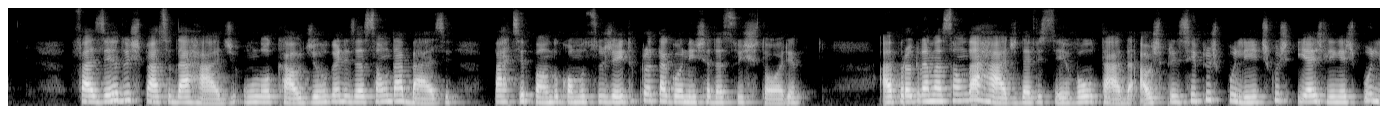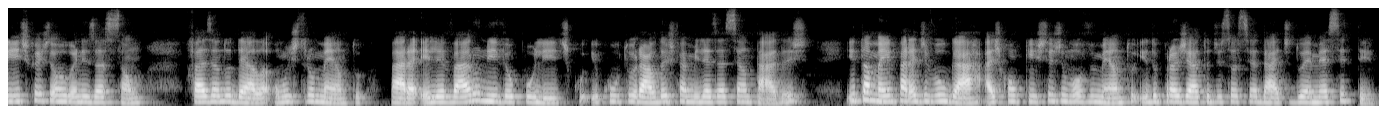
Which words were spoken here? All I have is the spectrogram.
fazer do espaço da rádio um local de organização da base, participando como sujeito protagonista da sua história. A programação da rádio deve ser voltada aos princípios políticos e às linhas políticas da organização fazendo dela um instrumento para elevar o nível político e cultural das famílias assentadas e também para divulgar as conquistas do movimento e do projeto de sociedade do MST.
